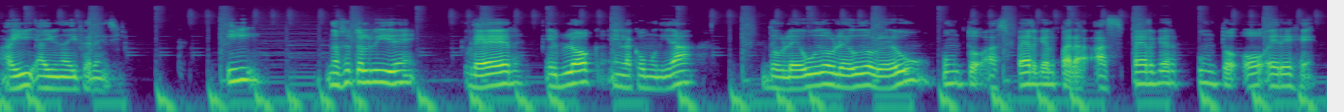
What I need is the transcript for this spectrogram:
Ahí hay una diferencia. Y no se te olvide leer el blog en la comunidad www.aspergerparaasperger.org.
